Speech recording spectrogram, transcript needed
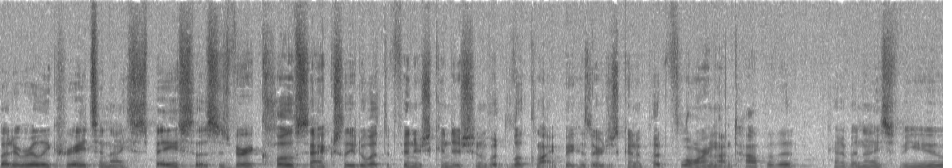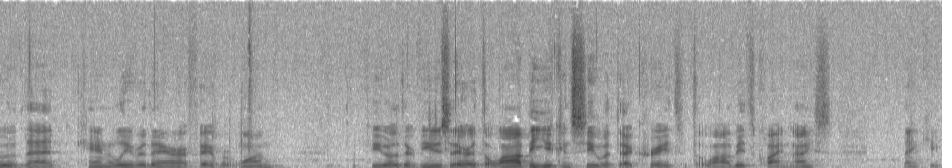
but it really creates a nice space. So this is very close actually to what the finished condition would look like because they're just going to put flooring on top of it. Kind of a nice view of that cantilever there, our favorite one. A few other views there at the lobby. You can see what that creates at the lobby. It's quite nice. Thank you.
